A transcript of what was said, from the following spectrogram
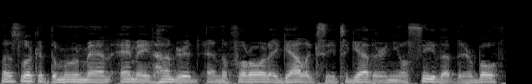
Let's look at the Moonman M800 and the Furore Galaxy together and you'll see that they're both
